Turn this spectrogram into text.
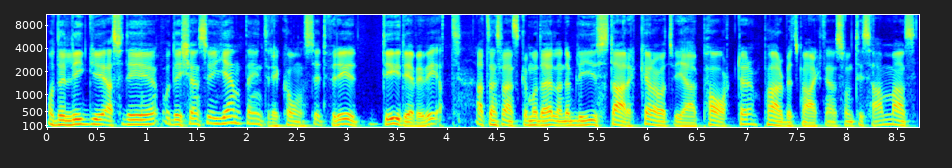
och det, ligger, alltså det, och det känns ju egentligen inte det konstigt, för det är, det är ju det vi vet. Att den svenska modellen den blir ju starkare av att vi är parter på arbetsmarknaden som tillsammans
